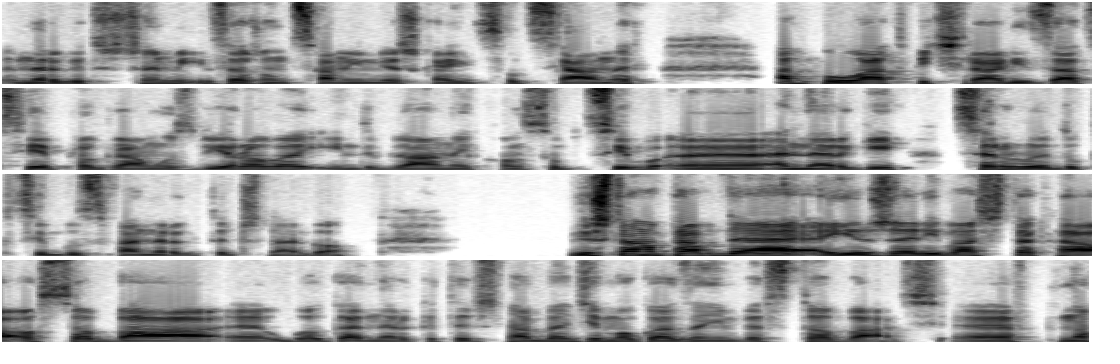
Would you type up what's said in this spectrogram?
energetycznymi i zarządcami mieszkań socjalnych, aby ułatwić realizację programu zbiorowej i indywidualnej konsumpcji e, energii w celu redukcji ubóstwa energetycznego. Już tak naprawdę, jeżeli właśnie taka osoba e, uboga energetyczna będzie mogła zainwestować e, w, no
